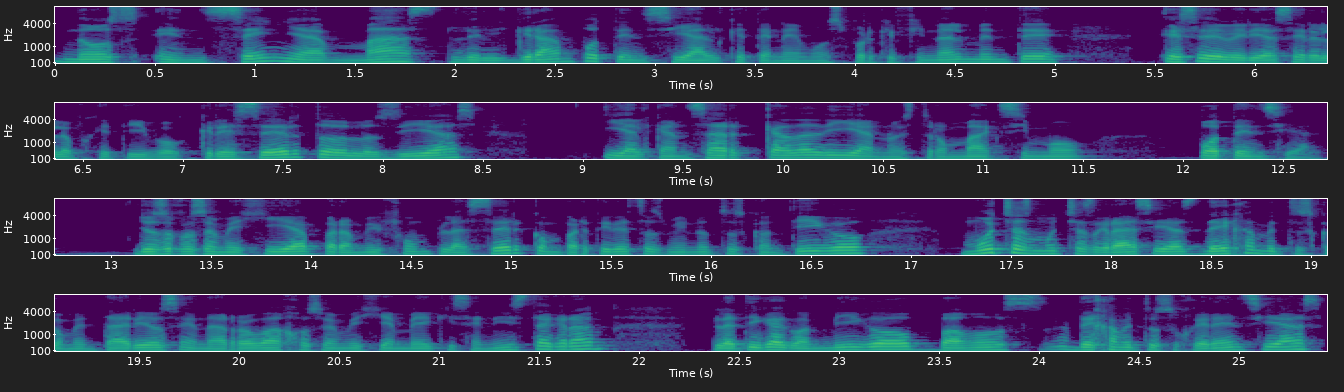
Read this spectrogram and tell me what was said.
Nos enseña más del gran potencial que tenemos, porque finalmente ese debería ser el objetivo, crecer todos los días y alcanzar cada día nuestro máximo potencial. Yo soy José Mejía, para mí fue un placer compartir estos minutos contigo. Muchas, muchas gracias. Déjame tus comentarios en arroba MX en Instagram. Platica conmigo, vamos, déjame tus sugerencias,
